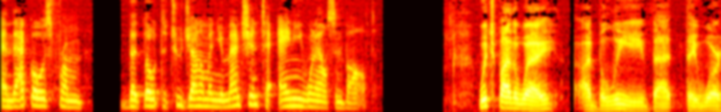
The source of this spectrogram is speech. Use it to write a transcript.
And that goes from the, the two gentlemen you mentioned to anyone else involved. Which, by the way, I believe that they were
